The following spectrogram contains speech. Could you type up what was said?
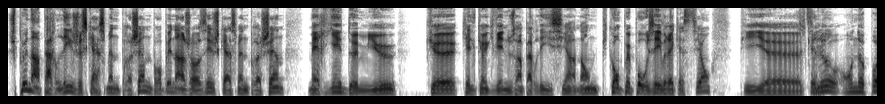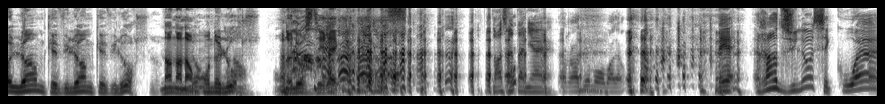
Je peux en parler jusqu'à la semaine prochaine, puis on peut en jaser jusqu'à la semaine prochaine, mais rien de mieux que quelqu'un qui vient nous en parler ici en ondes, puis qu'on peut poser les vraies questions. Puis, euh, Parce que là, on n'a pas l'homme que vu l'homme que vu l'ours. non, non, non. Là, on a l'ours. On a l'ours direct. Dans sa tanière. Mon ballon. Mais rendu là, c'est quoi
